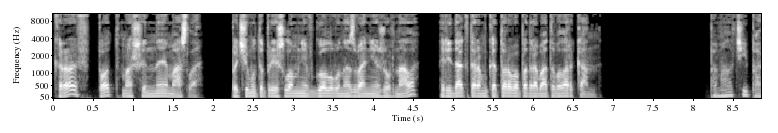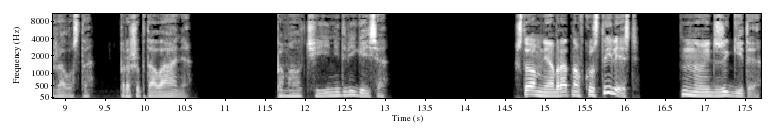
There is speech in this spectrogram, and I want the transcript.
Кровь, пот, машинное масло. Почему-то пришло мне в голову название журнала, редактором которого подрабатывал Аркан. «Помолчи, пожалуйста», — прошептала Аня. «Помолчи и не двигайся». «Что, мне обратно в кусты лезть? Ну и джигиты».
